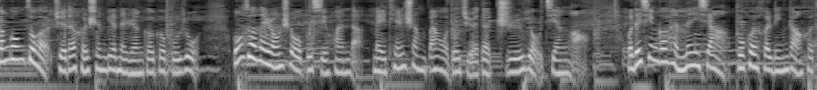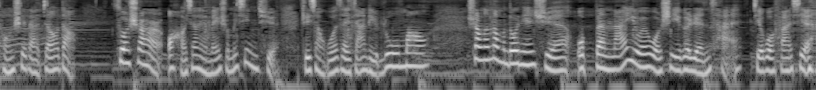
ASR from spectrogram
刚工作，觉得和身边的人格格不入，工作内容是我不喜欢的，每天上班我都觉得只有煎熬。我的性格很内向，不会和领导和同事打交道，做事儿我好像也没什么兴趣，只想窝在家里撸猫。”上了那么多年学，我本来以为我是一个人才，结果发现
